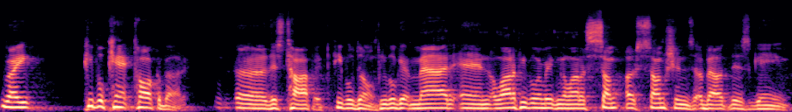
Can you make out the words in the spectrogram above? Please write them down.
right? People can't talk about it. Uh, this topic, people don't. People get mad, and a lot of people are making a lot of sum- assumptions about this game.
